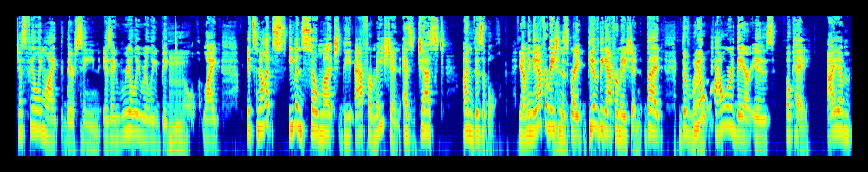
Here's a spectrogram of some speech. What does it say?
just feeling like they're seen is a really, really big mm. deal. Like, it's not even so much the affirmation as just, I'm visible. You know, I mean, the affirmation mm. is hmm. great. Give the affirmation. But the right. real power there is okay, I am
